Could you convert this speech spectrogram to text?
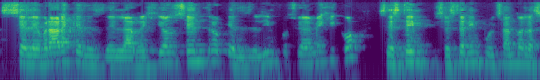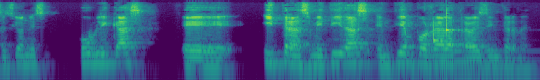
celebrar que desde la región centro, que desde el Info Ciudad de México, se, se estén impulsando las sesiones públicas eh, y transmitidas en tiempo real a través de Internet.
